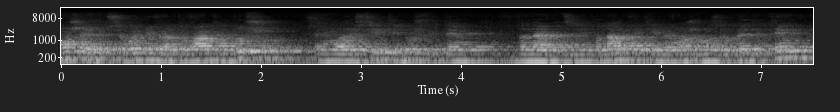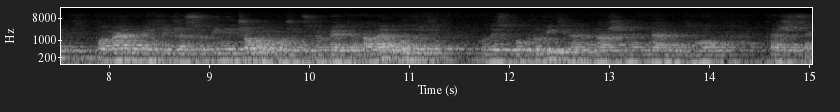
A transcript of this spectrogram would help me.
може сьогодні врятувати душу, сьогодні може стільки душ піти до неба. Це є подарок, який ми можемо зробити тим померлим, які вже собі нічого не можуть зробити, але будуть колись покровителями нашими в небі. Тому теж цей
